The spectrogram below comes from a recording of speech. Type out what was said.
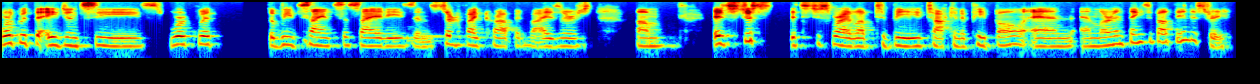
work with the agencies, work with the weed science societies and certified crop advisors. Um, it's just it's just where I love to be talking to people and and learning things about the industry.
